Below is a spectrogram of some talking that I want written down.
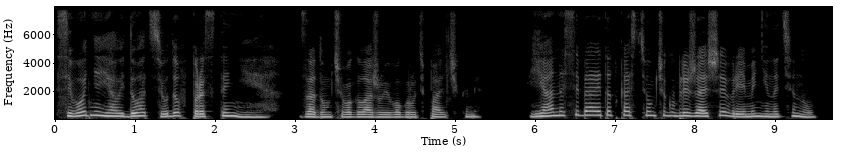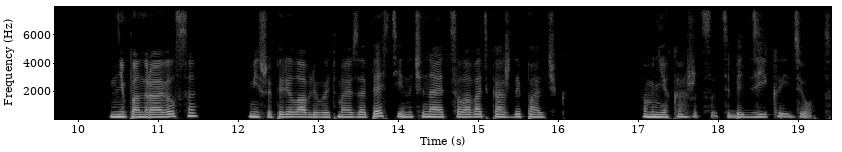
Сегодня я уйду отсюда в простыне. Задумчиво глажу его грудь пальчиками. Я на себя этот костюмчик в ближайшее время не натяну. Не понравился? Миша перелавливает мое запястье и начинает целовать каждый пальчик. А мне кажется, тебе дико идет.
